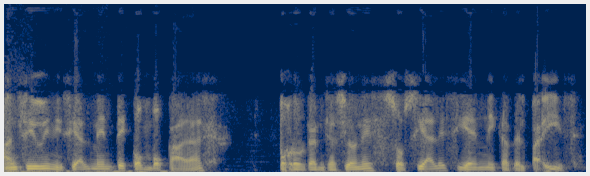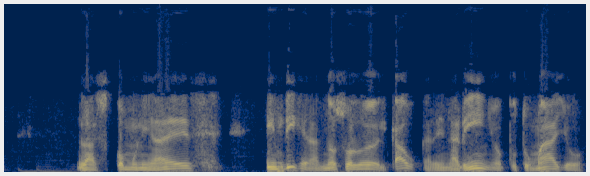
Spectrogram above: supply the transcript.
han sido inicialmente convocadas por organizaciones sociales y étnicas del país. Las comunidades indígenas, no solo del Cauca, de Nariño, Putumayo,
